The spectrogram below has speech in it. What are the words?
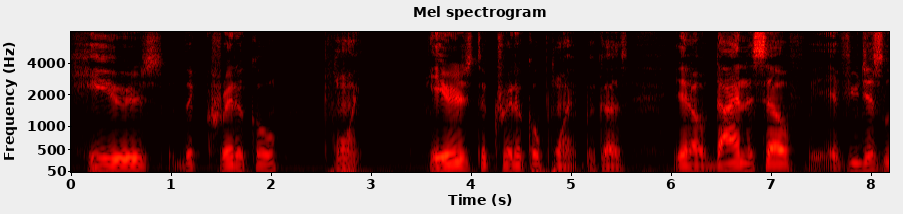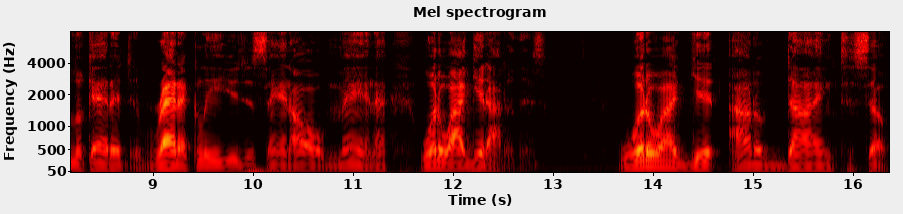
here's the critical point. Here's the critical point because, you know, dying to self, if you just look at it radically, you're just saying, oh man, what do I get out of this? What do I get out of dying to self?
